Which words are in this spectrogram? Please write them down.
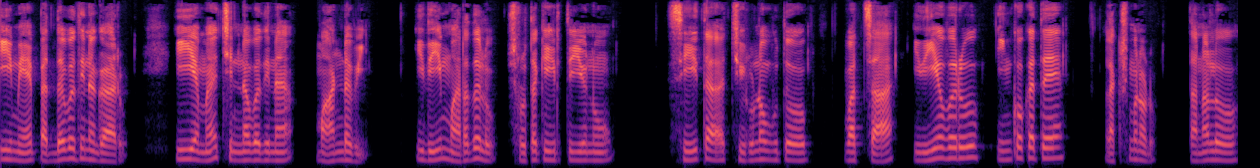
ఈమె పెద్దవదిన గారు. ఈమె చిన్నవదిన మాండవి. ఇది మరదలు శృతకీర్తియును. సీత చిరునవ్వుతో వత్స ఇది ఎవరు? ఇంకొకతే? లక్ష్మణుడు. తనలో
